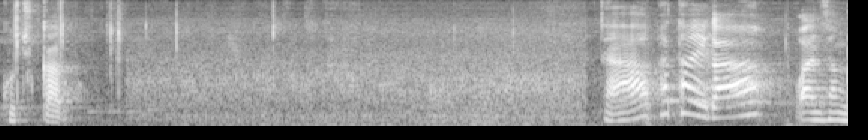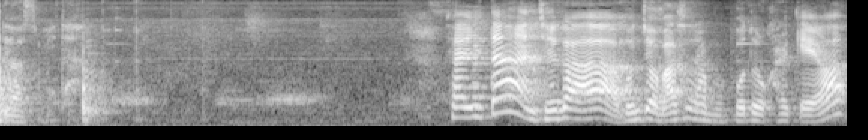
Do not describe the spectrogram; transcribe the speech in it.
고춧가루. 자 파타이가 완성되었습니다 자 일단 제가 먼저 맛을 한번 보도록 할게요.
